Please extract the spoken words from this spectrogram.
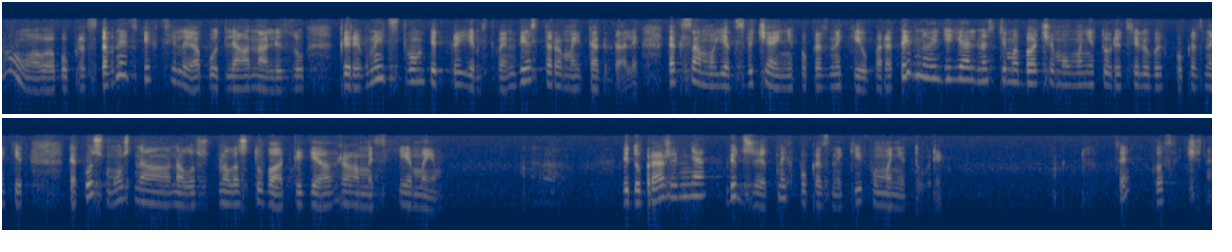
ну, або представницьких цілей, або для аналізу керівництвом підприємства, інвесторами і так далі. Так само, як звичайні показники оперативної діяльності ми бачимо в моніторі цільових показників, також можна налаш- налаштувати діаграми, схеми відображення бюджетних показників у моніторі. Це класичне.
